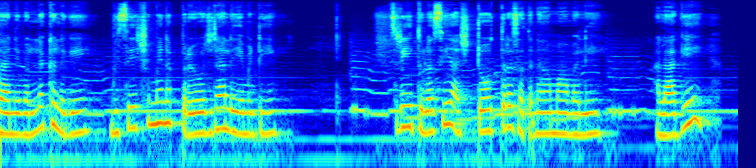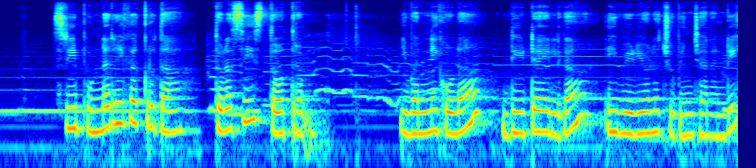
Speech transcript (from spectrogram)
దానివల్ల కలిగే విశేషమైన ప్రయోజనాలు ఏమిటి? శ్రీ తులసి అష్టోత్తర శతనామావళి అలాగే శ్రీ పుండరీకృత తులసి స్తోత్రం. ఇవన్నీ కూడా డీటెయిల్డ్గా ఈ వీడియోలో చూపించానండి.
